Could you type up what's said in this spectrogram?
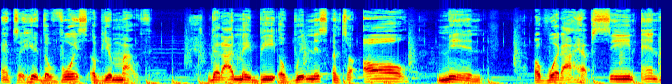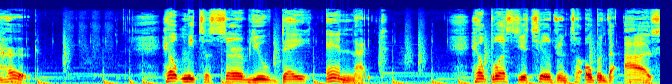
and to hear the voice of your mouth, that I may be a witness unto all men of what I have seen and heard. Help me to serve you day and night. Help us, your children, to open the eyes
